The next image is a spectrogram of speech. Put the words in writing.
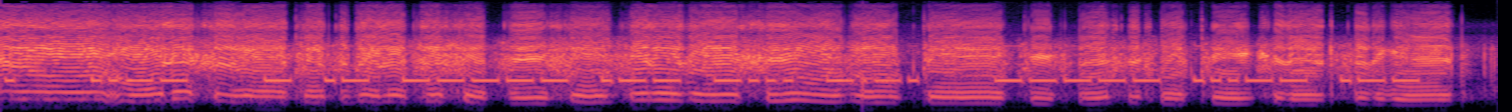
Thank you.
